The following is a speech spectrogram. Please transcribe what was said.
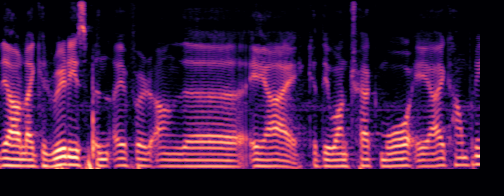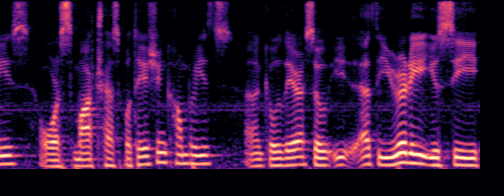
they are like really spend effort on the AI because they want to track more AI companies or smart transportation companies uh, go there. So at the usually you see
